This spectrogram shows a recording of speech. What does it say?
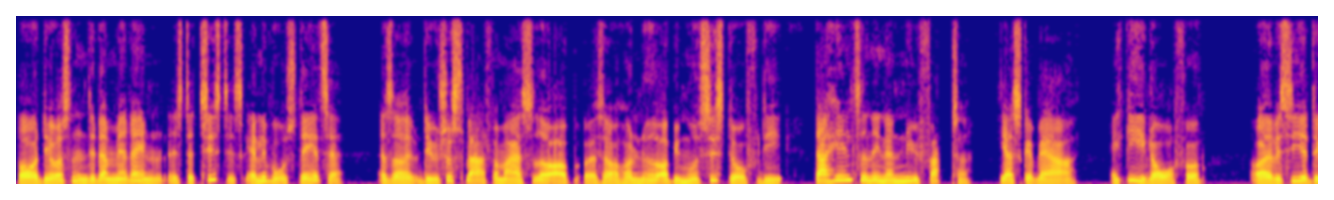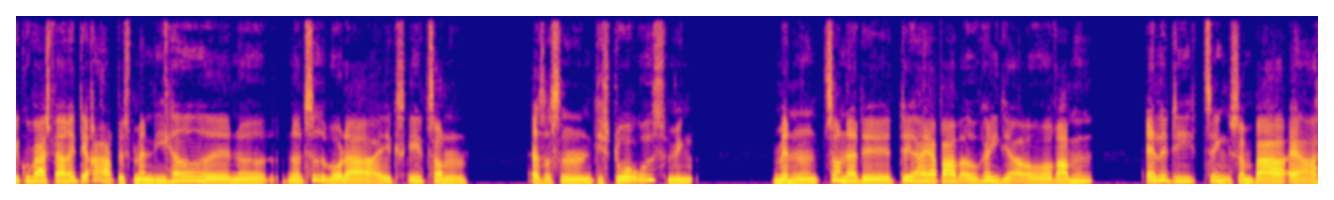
og det er også sådan det der med rent øh, statistisk, alle vores data, altså det er jo så svært for mig at sidde op, altså at holde noget op imod sidste år, fordi der er hele tiden en eller anden ny faktor, jeg skal være agil over for. Og jeg vil sige, at det kunne faktisk være rigtig rart, hvis man lige havde øh, noget, noget tid, hvor der ikke skete sådan, altså sådan de store udsving. Men øh, sådan er det. Det har jeg bare været uheldig at ramme alle de ting, som bare er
